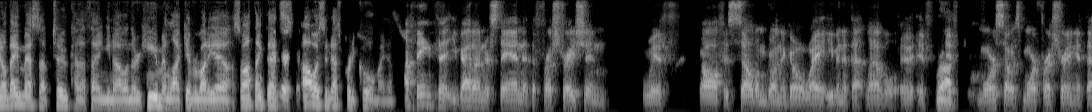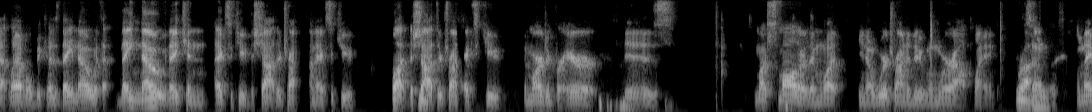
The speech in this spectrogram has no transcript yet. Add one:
know they mess up too, kind of thing. You know, and they're human like everybody else. So I think that's. I always think that's pretty cool, man. I think that you got to understand that the frustration with golf is seldom going to go away, even at that level. If, Right. if more so, it's more frustrating at that level because they know with they know they can execute the shot they're trying to execute, but the shot they're trying to execute, the margin for error is much smaller than what you know we're trying to do when we're out playing. Right. So when they,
